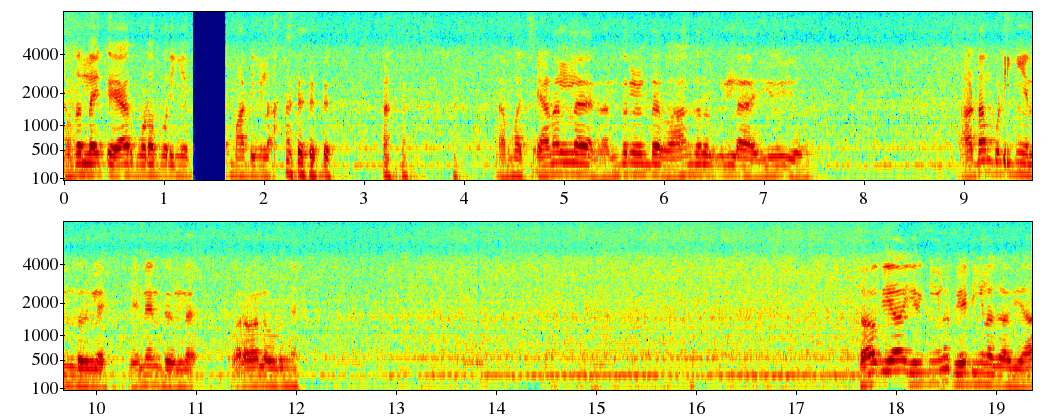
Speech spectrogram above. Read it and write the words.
முதல் லைக்கை யார் போட போகிறீங்க மாட்டிங்களா? நம்ம சேனலில் நண்பர்கள்ட்ட வாங்குறதுக்குள்ள ஐயோ அடம் பிடிக்கும் நண்பர்களே. என்னன்னு தெரியல. பரவாயில்ல விடுங்க. காவியா இருக்கீங்களா? போயிட்டீங்களா காவியா?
